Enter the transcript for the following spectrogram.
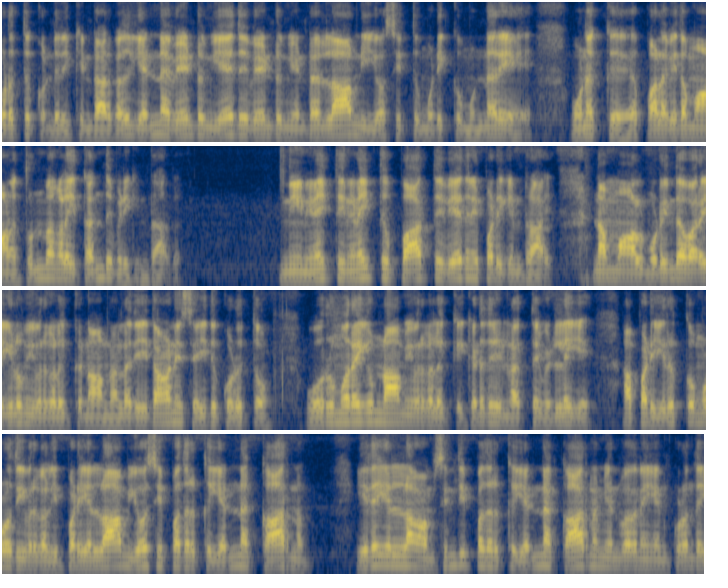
கொடுத்து கொண்டிருக்கின்றார்கள். என்ன வேண்டும் ஏது வேண்டும் என்றெல்லாம் நீ யோசித்து முடிக்கும் முன்னரே உனக்கு பலவிதமான துன்பங்களை தந்து விடுகின்றார்கள். நீ நினைத்து நினைத்து பார்த்து வேதனைப்படுகின்றாய். நம்மால் முடிந்த வரையிலும் இவர்களுக்கு நாம் நல்லதை தானே செய்து கொடுத்தோம். ஒரு முறையும் நாம் இவர்களுக்கு கெடுதலை நடத்தவில்லையே. அப்படி இருக்கும்பொழுது இவர்கள் இப்படியெல்லாம் யோசிப்பதற்கு என்ன காரணம்? இதையெல்லாம் சிந்திப்பதற்கு என்ன காரணம் என்பதனை என் குழந்தை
